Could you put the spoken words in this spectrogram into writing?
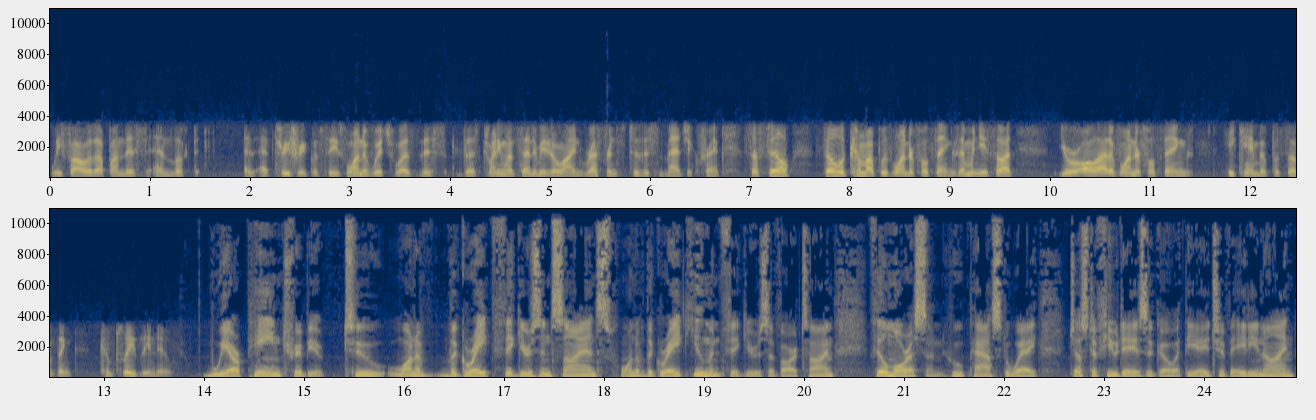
We followed up on this and looked at, at three frequencies, one of which was this this 21 centimeter line reference to this magic frame. So Phil Phil would come up with wonderful things, and when you thought you were all out of wonderful things, he came up with something completely new. We are paying tribute to one of the great figures in science, one of the great human figures of our time, Phil Morrison, who passed away just a few days ago at the age of 89.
